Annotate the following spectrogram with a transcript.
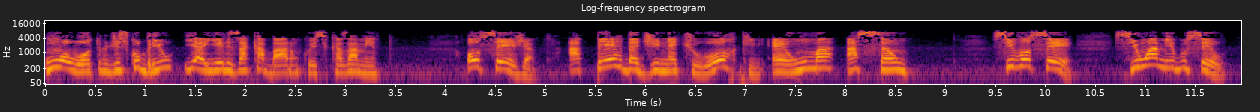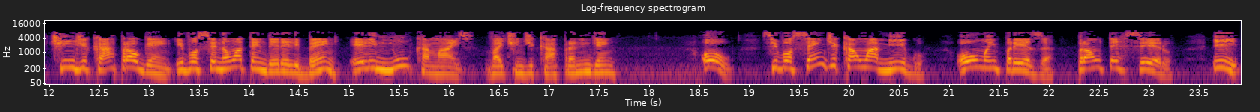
Um ou outro descobriu e aí eles acabaram com esse casamento. Ou seja, a perda de networking é uma ação. Se você, se um amigo seu te indicar para alguém e você não atender ele bem, ele nunca mais vai te indicar para ninguém. Ou, se você indicar um amigo ou uma empresa para um terceiro e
